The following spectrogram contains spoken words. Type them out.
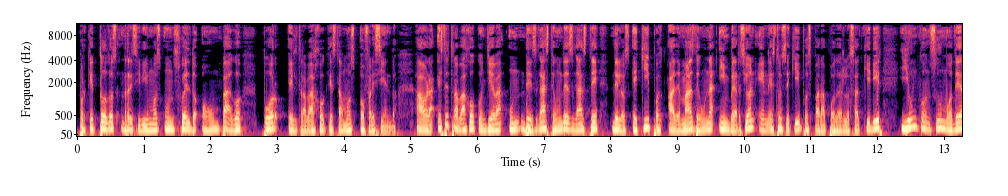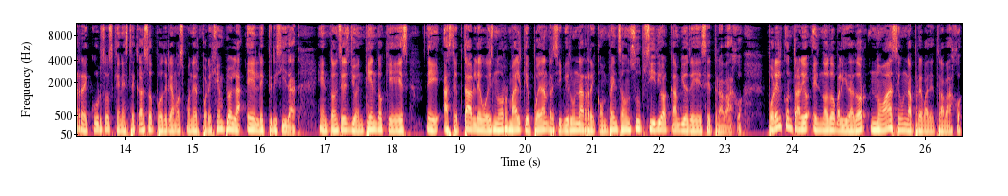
porque todos recibimos un sueldo o un pago por el trabajo que estamos ofreciendo. Ahora, este trabajo conlleva un desgaste, un desgaste de los equipos, además de una inversión en estos equipos para poderlos adquirir y un consumo de recursos que en este caso podríamos poner, por ejemplo, la electricidad. Entonces yo entiendo que es eh, aceptable o es normal que puedan recibir una recompensa, un subsidio a cambio de ese trabajo. Por el contrario, el nodo validador no hace una prueba de trabajo,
